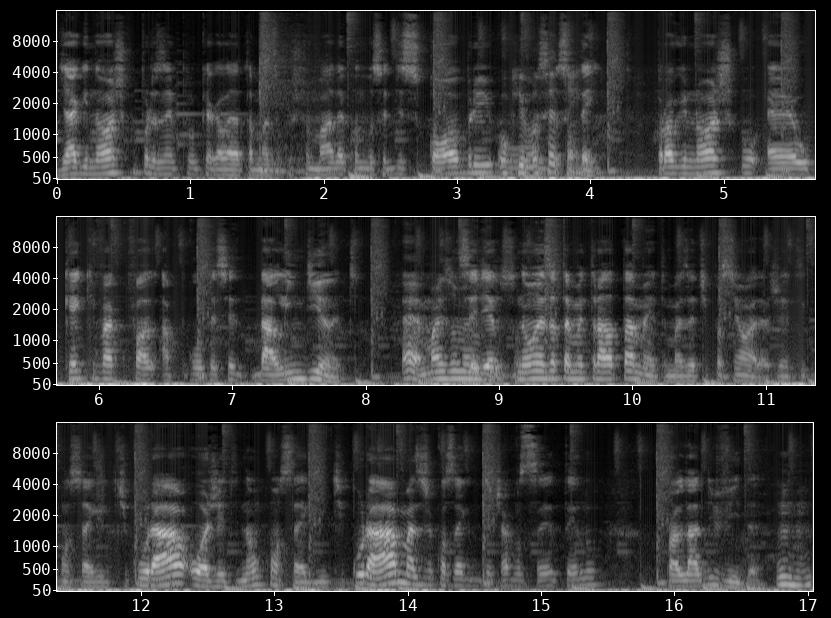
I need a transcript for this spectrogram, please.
Diagnóstico, por exemplo, que a galera tá mais acostumada é quando você descobre O que você tem. Prognóstico é o que é que vai acontecer dali em diante. é, mais ou menos Seria isso. não exatamente tratamento, mas é tipo assim, olha, a gente consegue te curar ou a gente não consegue te curar, mas a gente consegue deixar você tendo qualidade de vida. Uhum,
